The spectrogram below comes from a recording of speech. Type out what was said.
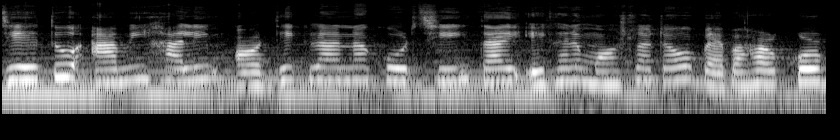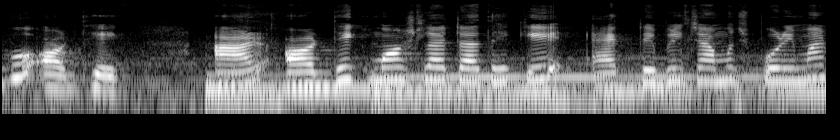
যেহেতু আমি হালিম অর্ধেক রান্না করছি, তাই এখানে মশলাটাও ব্যবহার করব অর্ধেক। আর অর্ধেক মশলাটা থেকে এক টেবিল চামচ পরিমাণ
